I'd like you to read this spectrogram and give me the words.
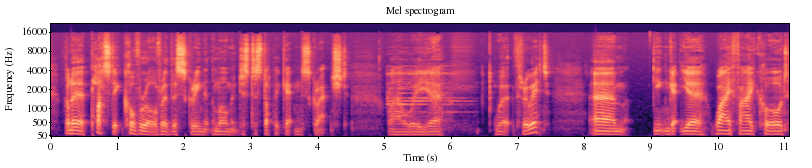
I've got a plastic cover over the screen at the moment just to stop it getting scratched while we uh, work through it. Um, you can get your Wi-Fi code,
